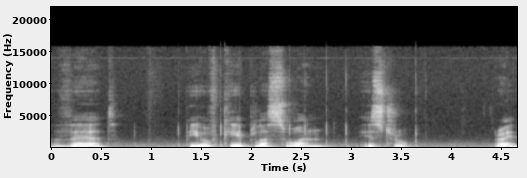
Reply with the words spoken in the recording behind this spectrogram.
that P of K plus 1 is true, right?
